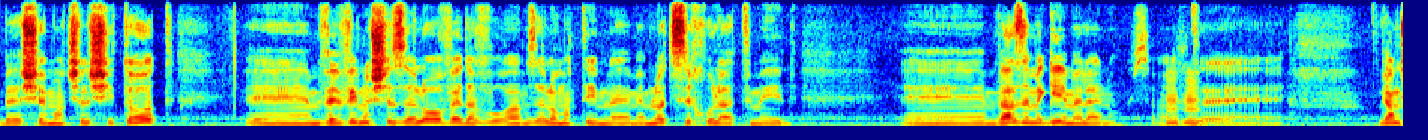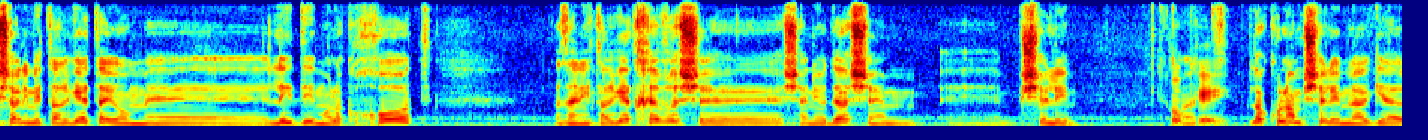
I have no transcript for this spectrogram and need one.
בשמות של שיטות, והבינו שזה לא עובד עבורם, זה לא מתאים להם, הם לא הצליחו להתמיד, אה, ואז הם מגיעים אלינו. זאת אומרת. אה, גם כשאני מטרגט היום אה, לידים או לקוחות, אז אני אטרגט חבר'ה ש... שאני יודע שהם אה, בשלים. אוקיי. לא כולם בשלים להגיע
